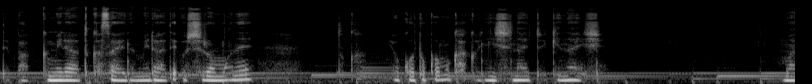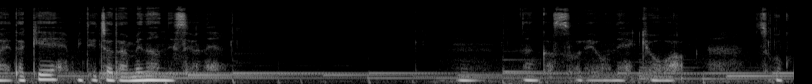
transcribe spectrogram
でバックミラーとかサイドミラーで後ろもねとか横とかも確認しないといけないし前だけ見てちゃダメなんですよね。うん。なんかそれをね今日はすごく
